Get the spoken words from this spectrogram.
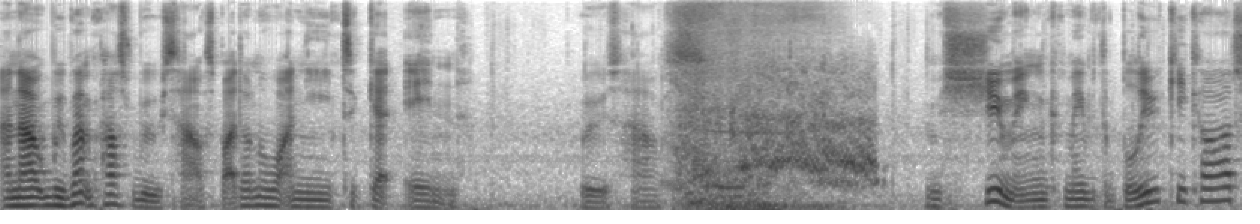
And now we went past Wu's house, but I don't know what I need to get in Wu's house. I'm assuming maybe the blue key card.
